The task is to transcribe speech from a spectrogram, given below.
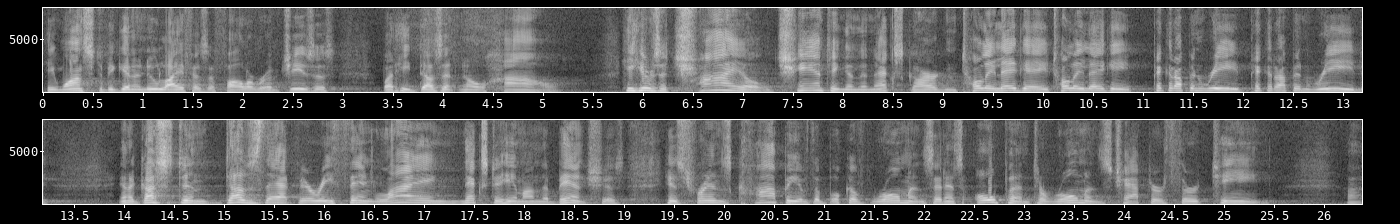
He wants to begin a new life as a follower of Jesus, but he doesn't know how. He hears a child chanting in the next garden, Tolle lege, tolle lege, pick it up and read, pick it up and read. And Augustine does that very thing, lying next to him on the bench is his friend's copy of the book of Romans, and it's open to Romans chapter 13. Uh,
